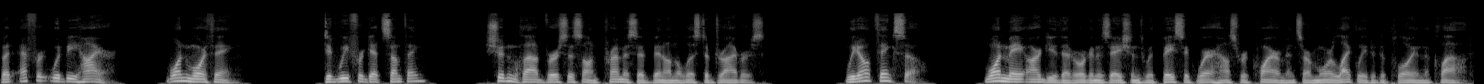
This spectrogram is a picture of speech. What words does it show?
but effort would be higher. One more thing. Did we forget something? Shouldn't cloud versus on premise have been on the list of drivers? We don't think so. One may argue that organizations with basic warehouse requirements are more likely to deploy in the cloud.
